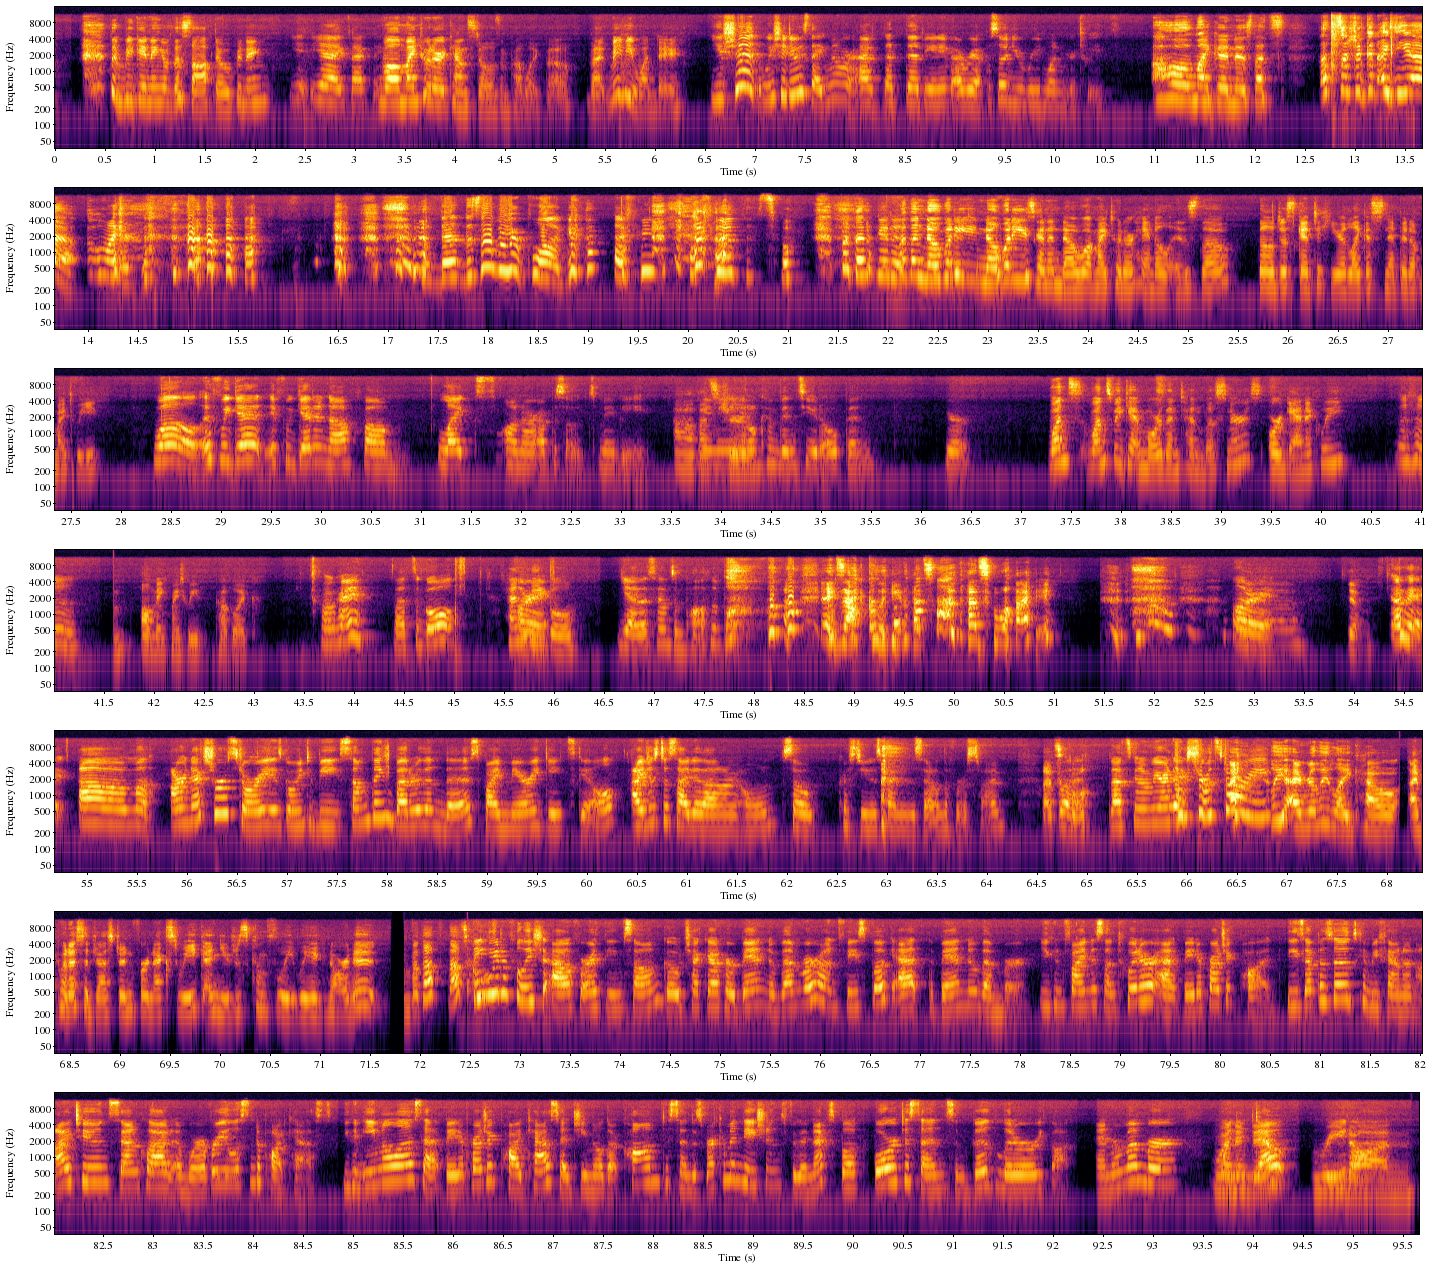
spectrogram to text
The beginning of the soft opening. y- yeah, exactly. Well, my Twitter account still isn't public though, but maybe one day. You should. We should do a segment where at, at the beginning of every episode you read one of your tweets. Oh my goodness, that's that's such a good idea. Oh my. Th- this will be your plug. every, every episode. But then, it. but then nobody, nobody's gonna know what my Twitter handle is, though. They'll just get to hear like a snippet of my tweet. Well, if we get if we get enough um likes on our episodes, maybe Oh, that's maybe true. it'll convince you to open your. Once, once we get more than ten listeners organically, hmm I'll make my tweet public. Okay, that's a goal. Ten All right. Yeah, that sounds impossible. exactly. That's that's why. All right. Uh, yep. Okay. Um, our next short story is going to be "Something Better Than This" by Mary Gaitskill. I just decided that on my own, so Christina's finding this out on the first time. That's But cool. that's gonna be our next short I story. really, I really like how I put a suggestion for next week and you just completely ignored it. But that's that's cool. Thank you to Felicia Au for our theme song. Go check out her band November on Facebook at the band November. You can find us on Twitter at Beta Project Pod. These episodes can be found on iTunes, SoundCloud, and wherever you listen to podcasts. You can email us at betaprojectpodcast at gmail.com to send us recommendations for the next book or to send some good literary thoughts. And remember, When in doubt, read on.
